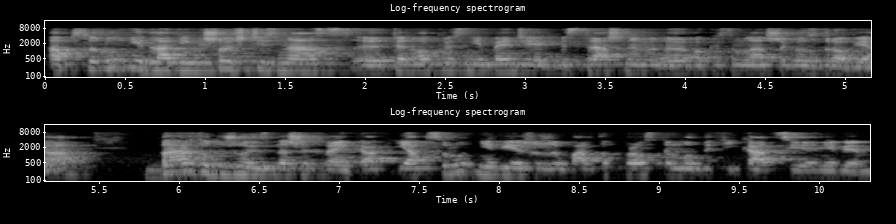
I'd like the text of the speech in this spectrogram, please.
Absolutnie dla większości z nas e, ten okres nie będzie jakby strasznym e, okresem dla naszego zdrowia. Bardzo dużo jest w naszych rękach i absolutnie wierzę, że bardzo proste modyfikacje, nie wiem,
